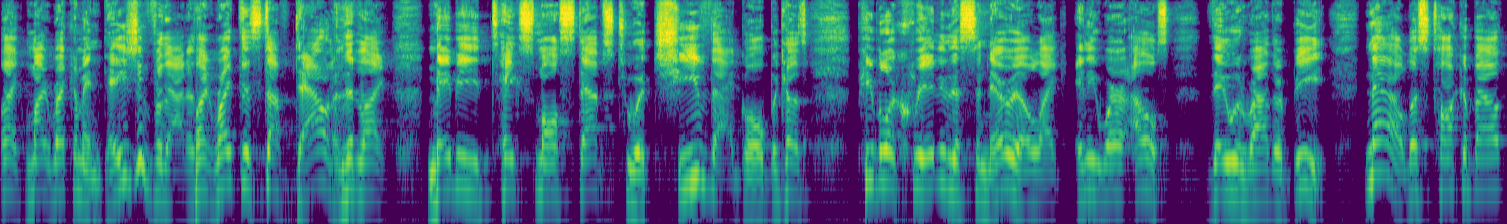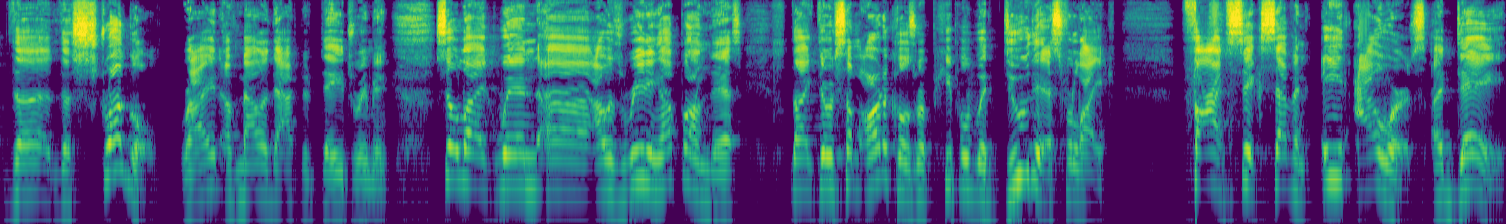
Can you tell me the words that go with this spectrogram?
Like, my recommendation for that is like, write this stuff down and then like, maybe take small steps to achieve that goal because people are creating this scenario like anywhere else they would rather be. Now, let's talk about the, the struggle, right, of maladaptive daydreaming. So like when uh, I was reading up on this, like there were some articles where people would do this for like five, six, seven, eight hours a day,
